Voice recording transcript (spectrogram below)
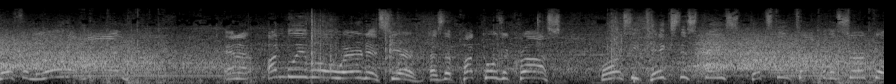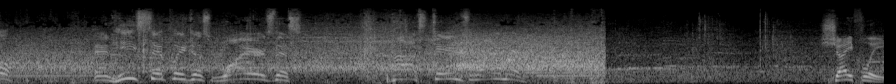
Go from low to high. And an unbelievable awareness here as the puck goes across. Morrissey takes the space, gets to the top of the circle, and he simply just wires this past James Reimer. Scheifele.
